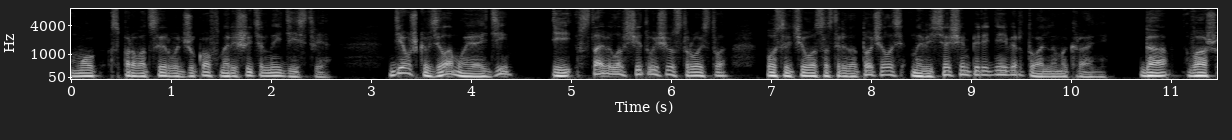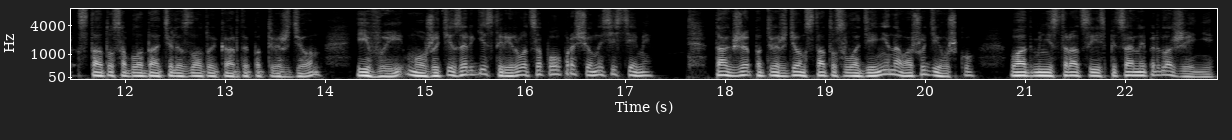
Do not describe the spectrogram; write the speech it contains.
мог спровоцировать жуков на решительные действия. Девушка взяла мой ID, и вставила в считывающее устройство, после чего сосредоточилась на висящем перед ней виртуальном экране. Да, ваш статус обладателя золотой карты подтвержден, и вы можете зарегистрироваться по упрощенной системе. Также подтвержден статус владения на вашу девушку. У администрации есть специальное предложение.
